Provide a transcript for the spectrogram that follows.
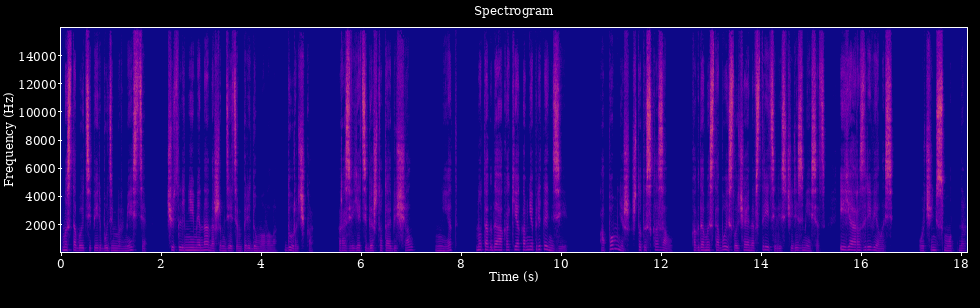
мы с тобой теперь будем вместе. Чуть ли не имена нашим детям придумывала, дурочка. Разве я тебе что-то обещал? Нет. Ну тогда какие ко мне претензии? А помнишь, что ты сказал, когда мы с тобой случайно встретились через месяц, и я разревелась? Очень смутно.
